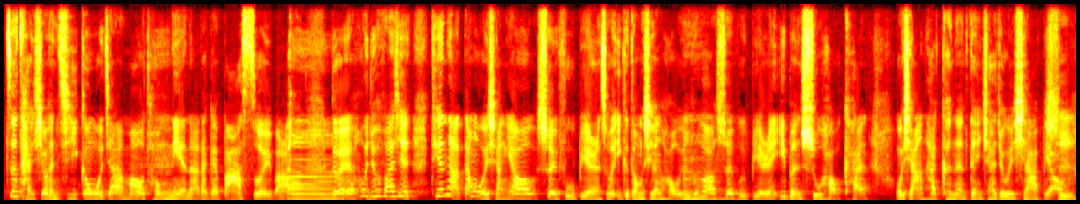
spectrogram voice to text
这台洗碗机跟我家的猫同年啊，大概八岁吧。对，然后我就发现，天哪！当我想要说服别人说一个东西很好，我如果要说服别人一本书好看，我想他可能等一下就会下标。是，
